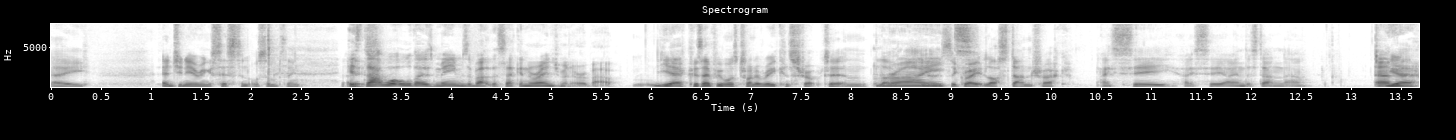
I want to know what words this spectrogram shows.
a engineering assistant or something. Is that what all those memes about the second arrangement are about? Yeah, because everyone's trying to reconstruct it, and like, you know, it's a great lost Dan track. I see. I see. I understand now. Um, yeah,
